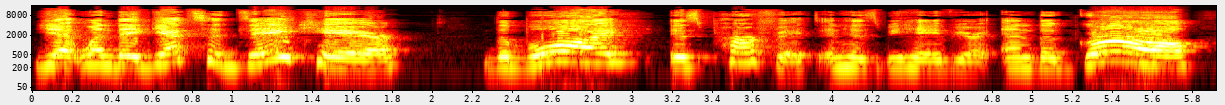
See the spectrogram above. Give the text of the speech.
Yet when they get to daycare, the boy is perfect in his behavior, and the girl,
